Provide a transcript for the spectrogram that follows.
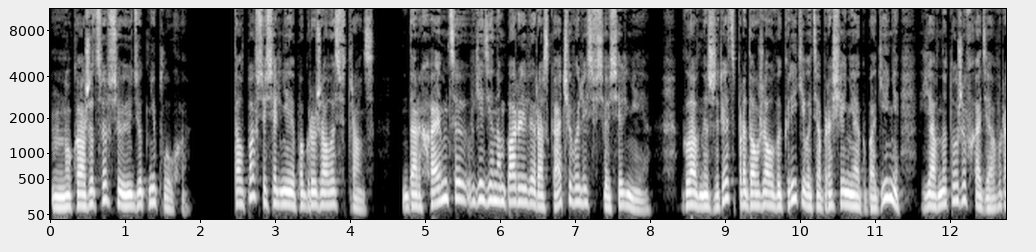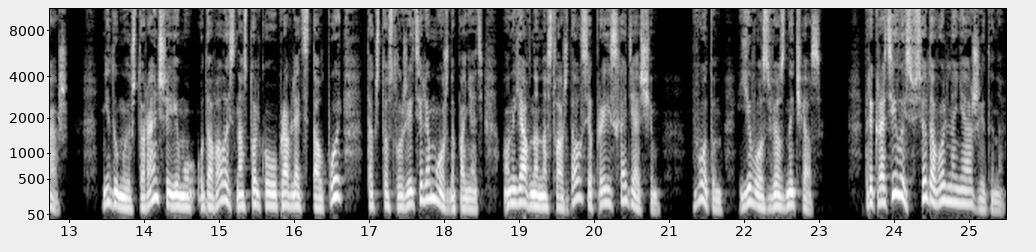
Но, кажется, все идет неплохо. Толпа все сильнее погружалась в транс. Дархаймцы в едином порыве раскачивались все сильнее. Главный жрец продолжал выкрикивать обращение к богине, явно тоже входя в раж. Не думаю, что раньше ему удавалось настолько управлять толпой, так что служителя можно понять. Он явно наслаждался происходящим. Вот он, его звездный час. Прекратилось все довольно неожиданно.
